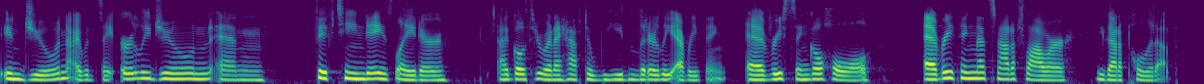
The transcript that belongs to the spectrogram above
in June. I would say early June and 15 days later, I go through and I have to weed literally everything, every single hole, everything that's not a flower, you got to pull it up.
